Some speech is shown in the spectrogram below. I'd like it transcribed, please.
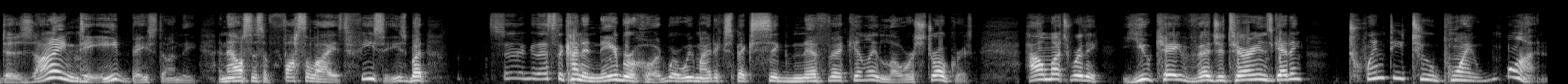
designed to eat, based on the analysis of fossilized feces, but so that's the kind of neighborhood where we might expect significantly lower stroke risk. How much were the UK vegetarians getting? 22.1.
